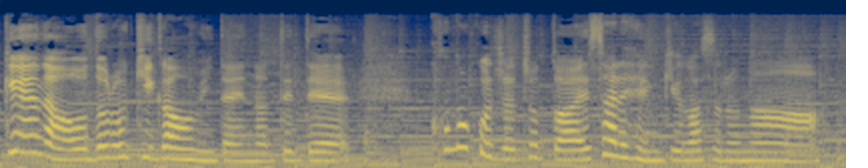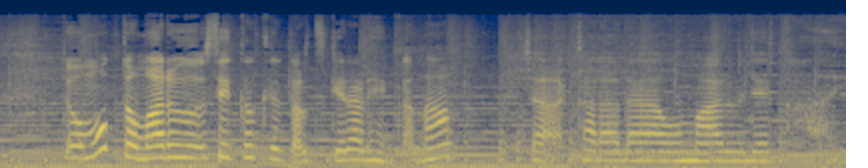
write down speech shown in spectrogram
稽な驚き顔みたいになっててこの子じゃちょっと愛されへん気がするな。でももっと丸せっかくやからつけられへんかな。じゃあ体を丸で描い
